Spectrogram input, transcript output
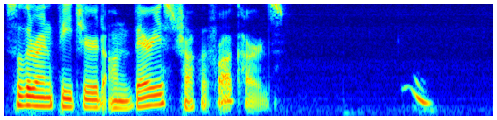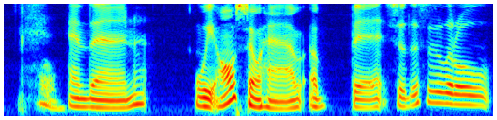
Slytherin featured on various chocolate frog cards. Oh. And then we also have a bit. So this is a little,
